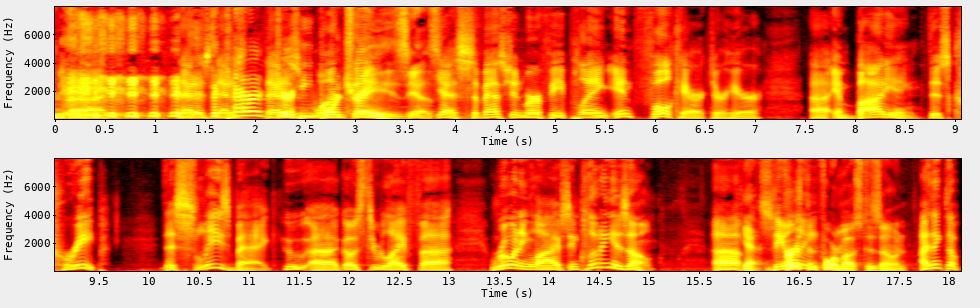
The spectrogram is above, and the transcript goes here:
Uh, that is The that is- character that is he portrays, thing. yes. Yes, Sebastian Murphy playing in full character here, uh, embodying this creep, this sleazebag who uh, goes through life uh, ruining lives, including his own. yes, the first only- and foremost, his own. I think the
